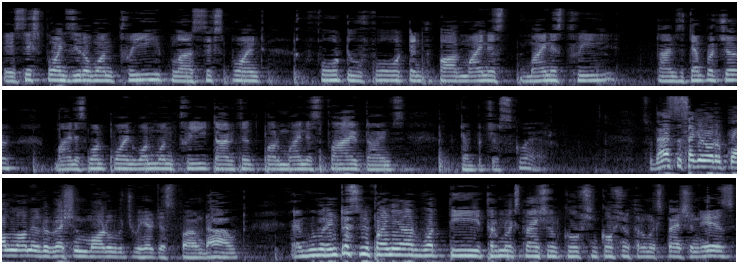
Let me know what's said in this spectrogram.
is 6.013 plus 6.424 10 to the power minus, minus 3 times the temperature minus 1.113 times 10 to the power minus 5 times temperature square. So that's the second order polynomial regression model which we have just found out. And we were interested in finding out what the thermal expansion coefficient, coefficient of thermal expansion is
